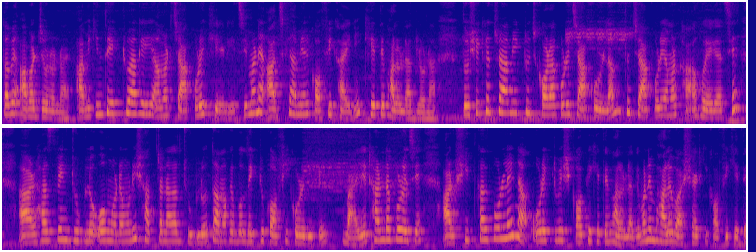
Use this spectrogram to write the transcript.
তবে আমার জন্য নয়। আমি কিন্তু একটু আগেই আমার চা করে খেয়ে নিয়েছি। মানে আজকে আমি আর কফি খাইনি। খেতে ভালো লাগল না। তো সেক্ষেত্রে আমি একটু কড়া করে চা করলাম। তো চা করে আমার খাওয়া হয়ে গেছে। আর হাজব্যান্ড ঢুকলো। ও মোটামুটি সাতটা নাগাদ ঢুকলো। তো আমাকে বলতে একটু কফি করে দিতে। বাইরে ঠান্ডা পড়েছে। আর শীতকাল পড়লেই না ওর একটু বেশ কফি খেতে ভালো লাগে। মানে ভালোবাসে আর কি কফি খেতে।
